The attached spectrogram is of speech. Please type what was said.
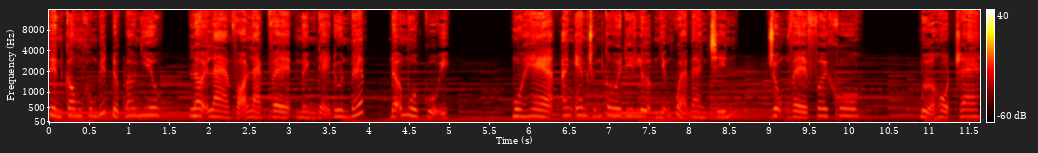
Tiền công không biết được bao nhiêu, lợi là vỏ lạc về mình để đun bếp, đỡ mua củi. Mùa hè, anh em chúng tôi đi lượm những quả bàng chín, rụng về phơi khô. Bữa hột ra,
